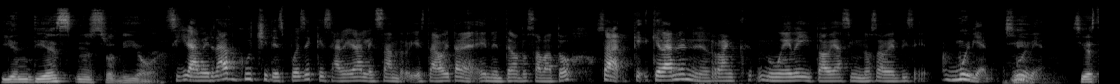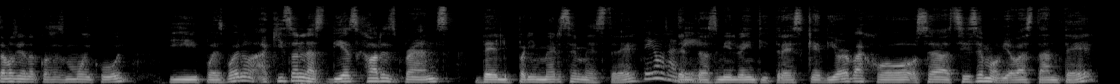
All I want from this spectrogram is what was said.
Y en diez, nuestro Dior. Sí, la verdad, Gucci, después de que saliera Alessandro y está ahorita en Entrando Sabato, o sea, que, quedan en el rank 9 y todavía sin no saber, dice, muy bien, Sí. muy bien. Sí, estamos viendo cosas muy cool. Y pues bueno, aquí son las 10 hottest brands del primer semestre Digamos así. del 2023. Que Dior bajó, o sea, sí se movió bastante.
